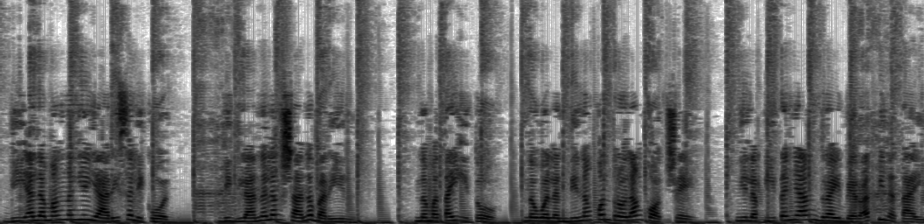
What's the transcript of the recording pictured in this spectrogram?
di alam ang nangyayari sa likod. Bigla na lang siya nabaril. Namatay ito. Nawalan din ng kontrol ang kotse. Nilapitan niya ang driver at pinatay.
